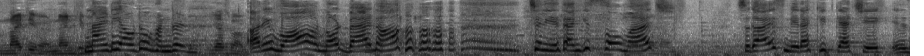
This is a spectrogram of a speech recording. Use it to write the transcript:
90 ma'am 90 90 out of 100 yes ma'am अरे वाह नॉट बैड हाँ। चलिए thank you so much so guys मेरा किटकैट शेक इज़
